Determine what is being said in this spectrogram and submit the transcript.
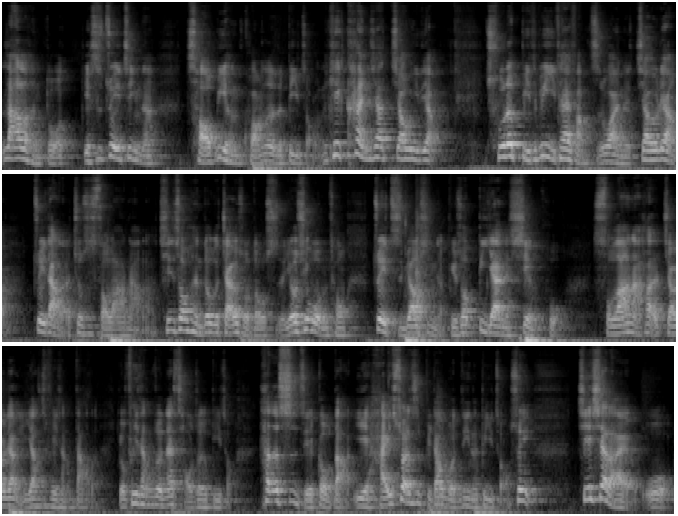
拉了很多，也是最近呢炒币很狂热的币种。你可以看一下交易量，除了比特币、以太坊之外呢，交易量最大的就是 Solana 了。其实从很多个交易所都是，尤其我们从最指标性的，比如说币安的现货，Solana 它的交易量一样是非常大的，有非常多人在炒这个币种，它的市值也够大，也还算是比较稳定的币种。所以接下来我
